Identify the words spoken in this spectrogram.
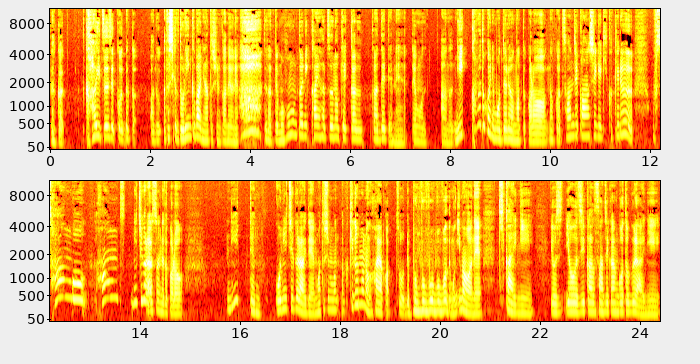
なんか、開通して、こう、なんか、あの、私がドリンクバーになった瞬間だよね、は ぁってなって、もう本当に開発の結果が出てね、でも、あの、3日目とかにも出るようになったから、なんか3時間刺激かける、産後、半日ぐらい休んでたから、2.5日ぐらいで、私もなんか起動なのが早かった。そう。で、ボンボンボンボンボンって、も今はね、機械に4、4時間、3時間ごとぐらいに、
